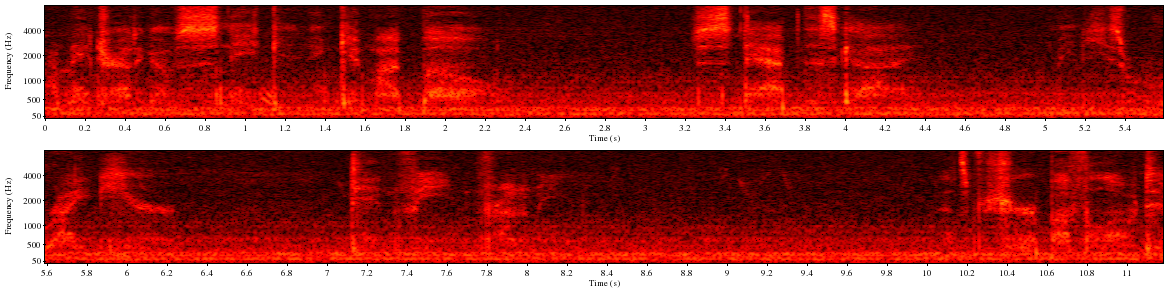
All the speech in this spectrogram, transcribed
I may try to go sneak and get my bow. Just stab this guy. I mean, he's right here, 10 feet in front of me. That's for sure a buffalo, too.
